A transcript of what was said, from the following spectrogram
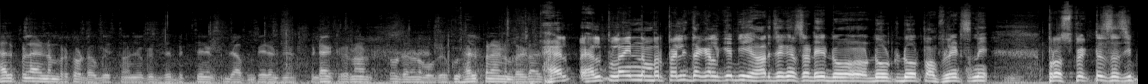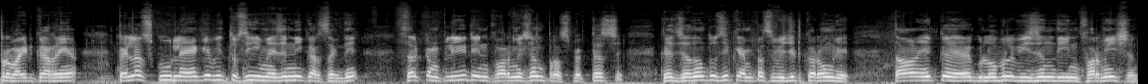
ਹੈਲਪਲਾਈਨ ਨੰਬਰ ਤੁਹਾਡਾ ਹੋਵੇ ਇਸ ਤਰ੍ਹਾਂ ਜੋ ਕਿ ਕਿਸੇ ਬੱਚੇ ਨੇ ਜਾਂ ਪੇਰੈਂਟਸ ਨੇ ਕੰਟੈਕਟ ਕਰਨਾ ਤੁਹਾਡੇ ਨਾਲ ਹੋਵੇ ਕੋਈ ਹੈਲਪਲਾਈਨ ਨੰਬਰ ਜਿਹੜਾ ਹੈਲਪ ਹੈਲਪਲਾਈਨ ਨੰਬਰ ਪਹਿਲੀ ਤਾਂ ਗੱਲ ਕਿ ਵੀ ਹਰ ਜਗ੍ਹਾ ਸਾਡੇ ਡੋਰ ਟੂ ਡੋਰ ਪੰਫਲੇਟਸ ਨੇ ਪ੍ਰੋਸਪੈਕਟਸ ਅਸੀਂ ਪ੍ਰੋਵਾਈਡ ਕਰ ਰਹੇ ਹਾਂ। ਪਹਿਲਾ ਸਕੂਲ ਹੈ ਕਿ ਵੀ ਤੁਸੀਂ ਇਮੇਜਿਨ ਨਹੀਂ ਕਰ ਸਕਦੇ ਸਰ ਕੰਪਲੀਟ ਇਨਫੋਰਮੇਸ਼ਨ ਪ੍ਰੋਸਪੈਕਟਸ ਕਿ ਜਦੋਂ ਤੁਸੀਂ ਕੈਂਪਸ ਵਿਜ਼ਿਟ ਕਰੋਗੇ, ਤਾਂ ਇੱਕ ਗਲੋਬਲ ਵਿਜ਼ਨ ਦੀ ਇਨਫੋਰਮੇਸ਼ਨ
